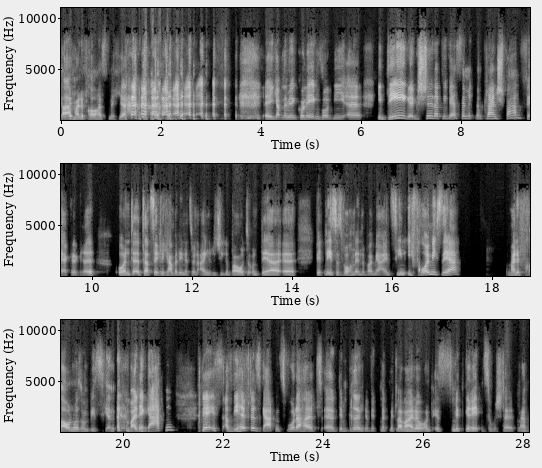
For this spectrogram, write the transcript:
Ach, meine Frau hasst mich, ja. ich habe nämlich den Kollegen so die äh, Idee geschildert, wie wäre es denn mit einem kleinen Spanferkelgrill? Und äh, tatsächlich haben wir den jetzt so in Eigenregie gebaut und der äh, wird nächstes Wochenende bei mir einziehen. Ich freue mich sehr. Meine Frau nur so ein bisschen, weil der Garten, der ist, also die Hälfte des Gartens wurde halt äh, dem Grillen gewidmet mittlerweile mhm. und ist mit Geräten zugestellt. Ne?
